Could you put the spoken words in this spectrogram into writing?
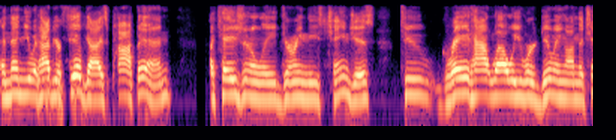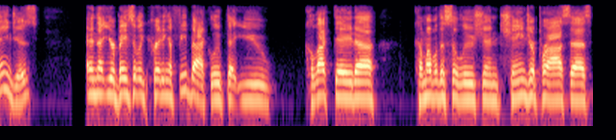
And then you would have your field guys pop in occasionally during these changes to grade how well we were doing on the changes and that you're basically creating a feedback loop that you collect data come up with a solution change a process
